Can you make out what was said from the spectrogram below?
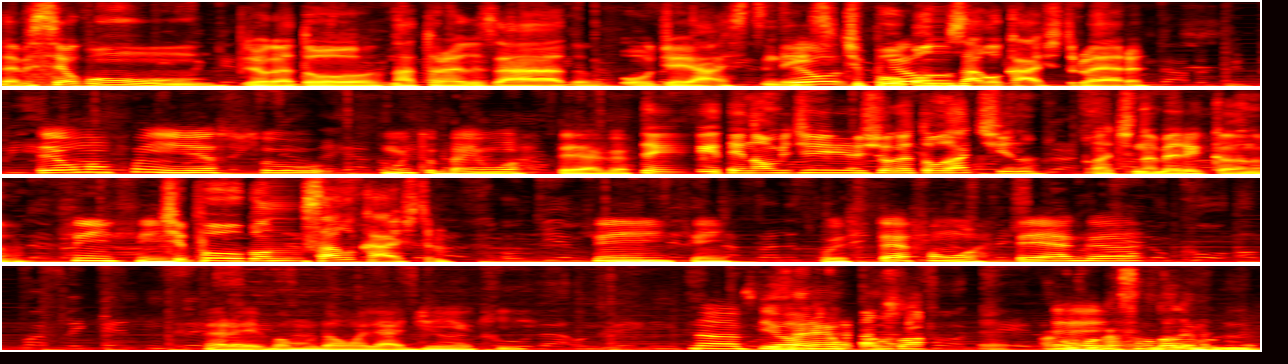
Deve ser algum jogador naturalizado ou de ascendência. Eu- tipo eu- o Gonzalo Castro era. Eu não conheço muito bem o Ortega. Tem, ele tem nome de jogador latino, latino-americano. Sim, sim. Tipo o Gonzalo Castro. Sim, sim. O Stefan Ortega. Pera aí, vamos dar uma olhadinha aqui. Não, Se pior. quiserem, eu passo a, a convocação é, da Alemanha,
